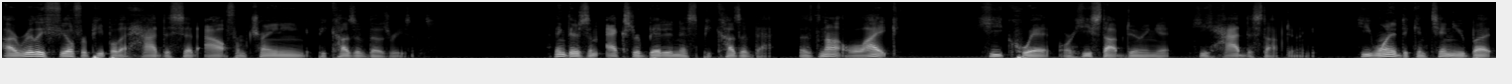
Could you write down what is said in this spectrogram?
I really feel for people that had to sit out from training because of those reasons. I think there's some extra bitterness because of that. It's not like he quit or he stopped doing it. He had to stop doing it. He wanted to continue, but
